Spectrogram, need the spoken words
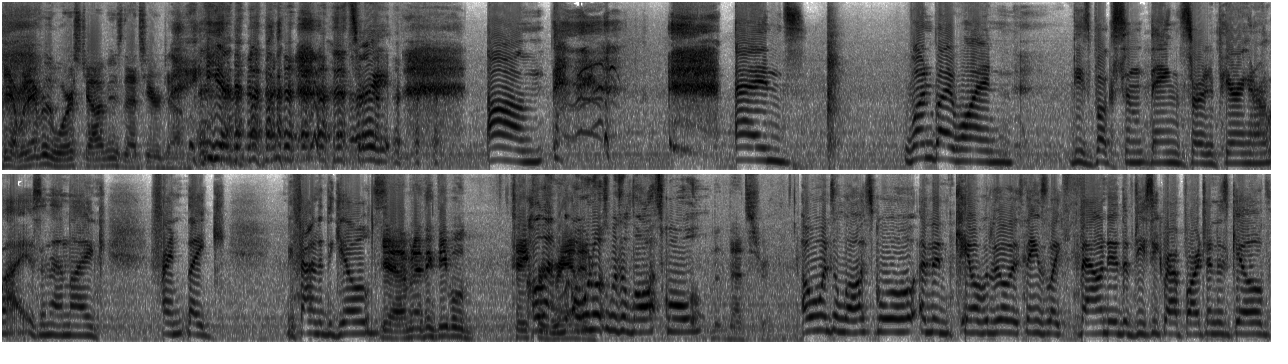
Yeah, whatever the worst job is, that's your job. Yeah, that's right. Um, and one by one, these books and things started appearing in our lives, and then like, friend, like, we founded the guild. Yeah, I mean, I think people take Hold for on, granted. Owen also went to law school. Th- That's true. Owen went to law school and then came up with all these things like founded the DC Craft Bartenders Guild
